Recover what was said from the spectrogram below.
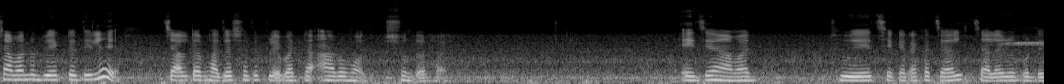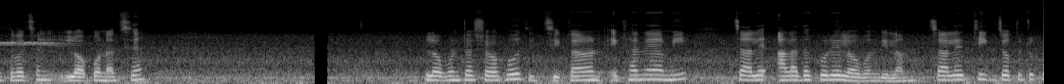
সামান্য দু একটা দিলে চালটা ভাজার সাথে ফ্লেভারটা আরও সুন্দর হয়। এই যে আমার ধুয়ে ছেঁকে রাখা চাল, চালের উপর দেখতে পাচ্ছেন লবণ আছে। লবণটা সহ দিচ্ছি, কারণ এখানে আমি চালে আলাদা করে লবণ দিলাম। চালে ঠিক যতটুকু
